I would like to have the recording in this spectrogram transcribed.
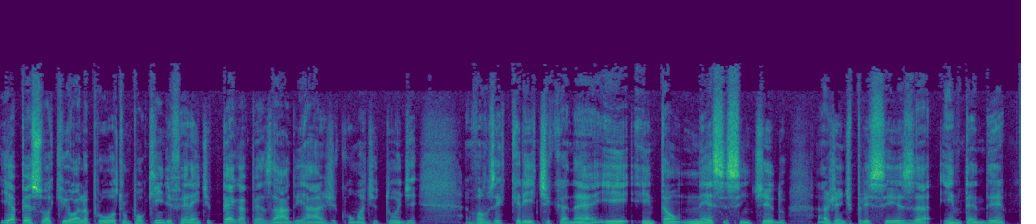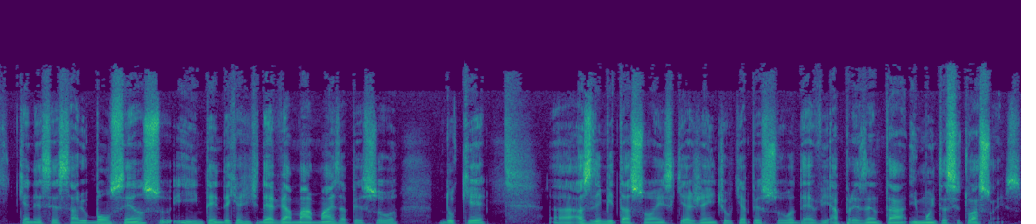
E a pessoa que olha para o outro um pouquinho diferente, pega pesado e age com uma atitude, vamos dizer, crítica, né? E então, nesse sentido, a gente precisa entender que é necessário bom senso e entender que a gente deve amar mais a pessoa do que as limitações que a gente ou que a pessoa deve apresentar em muitas situações.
